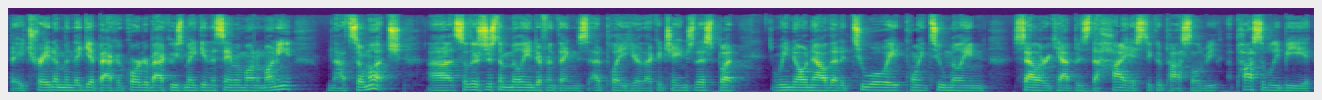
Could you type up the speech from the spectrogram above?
they trade him and they get back a quarterback who's making the same amount of money. Not so much. Uh, so there's just a million different things at play here that could change this. But we know now that a 208.2 million salary cap is the highest it could possibly possibly be.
